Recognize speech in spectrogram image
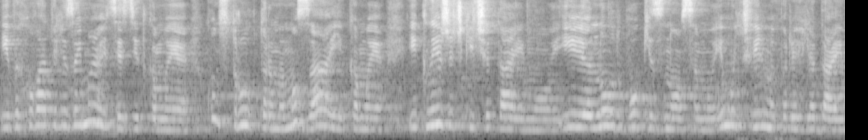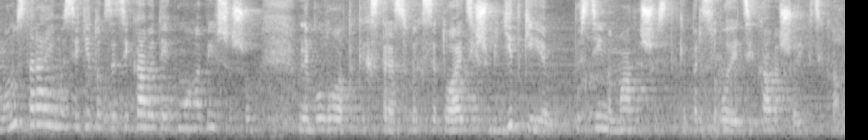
І вихователі займаються з дітками конструкторами, мозаїками, і книжечки читаємо, і ноутбуки зносимо, і мультфільми переглядаємо. Ну, стараємося діток зацікавити якомога більше, щоб не було таких стресових ситуацій, щоб дітки постійно мали щось таке перед собою цікаве, що їх цікавить.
